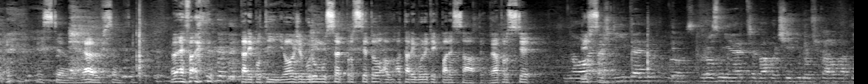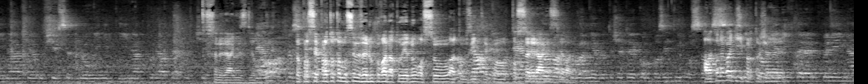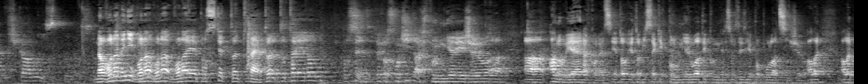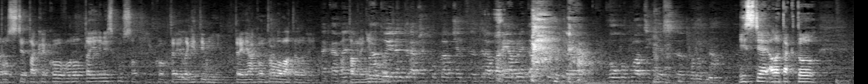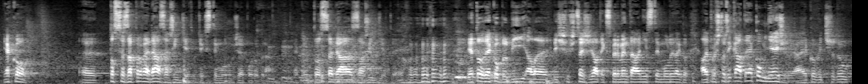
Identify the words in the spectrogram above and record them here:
jistě, no, já už jsem to. No, Tady po tý, jo, že budu muset prostě to a, a tady bude těch 50, jo. Já prostě, No, Víš každý ten rozměr, třeba oči budou škálovat jinak, že uši se budou měnit jinak podél té to oči. se nedá nic dělat. Jo, prostě To prostě já- proto to musím zredukovat na tu jednu osu a tu No vzít, právě, jako, to se nedá nic dělat. Podle mě, protože to je kompozitní osa. Ale to nevadí, protože- proměnných, které úplně jinak škálují. to. No ona není, ona, ona, ona je prostě, to, to, ne, to, to, to je jenom, prostě jako spočítáš průměry, že jo, a, a ano, je nakonec, je to, je to výsledek těch průměrů a ty průměry jsou vždycky těch populací, že jo, ale, ale prostě tak jako ono, to je jediný způsob, jako, který je legitimní, který je nějak kontrolovatelný. Tak A ale tam není má to důvod. jeden teda předpoklad, že teda variabilita v těch eh, dvou populacích je podobná. Jistě, ale tak to, jako, to se zaprvé dá zařídit u těch stimulů, že je podobná. Jako, to se dá zařídit. Jo. je to jako blbý, ale když už chceš dělat experimentální stimuly, tak to. Ale proč to říkáte jako mě, že? Já jako většinou,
